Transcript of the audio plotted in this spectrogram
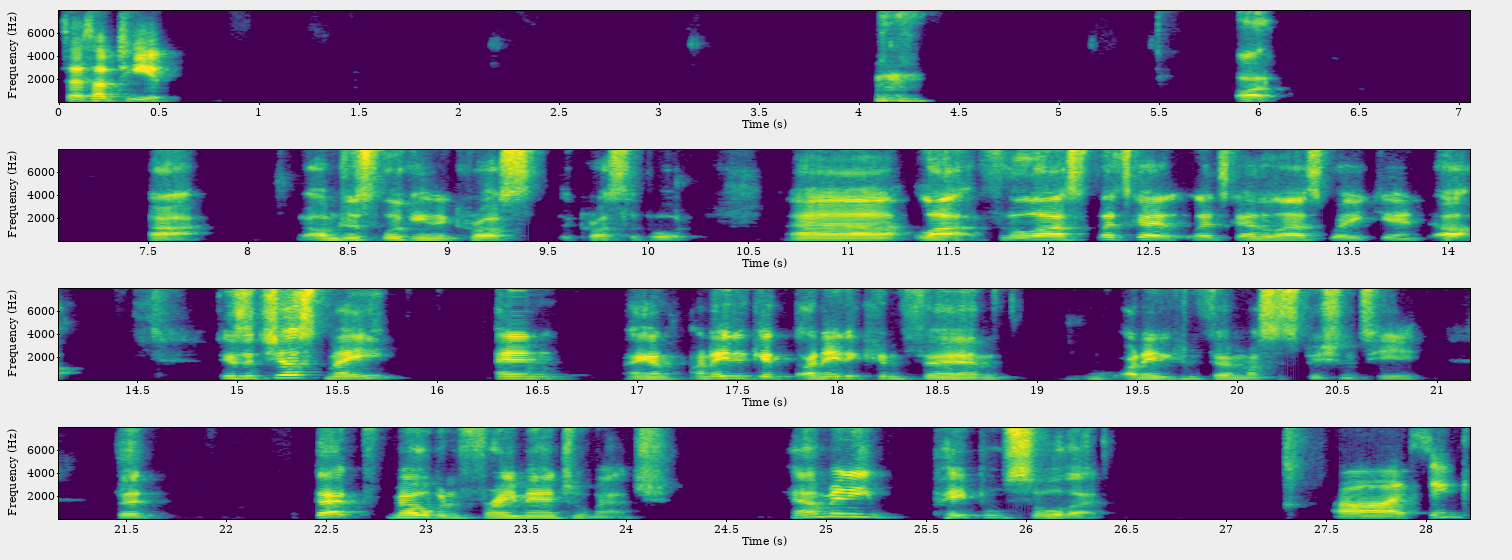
So it's up to you. I, all right. I'm just looking across across the board. Uh, for the last, let's go. Let's go the last weekend. Oh, is it just me? And hang on, I need to get. I need to confirm. I need to confirm my suspicions here. But that Melbourne Fremantle match, how many people saw that? Oh, I think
